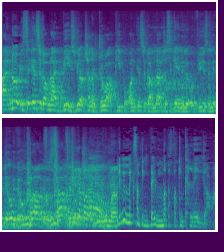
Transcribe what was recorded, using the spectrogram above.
I know it's the Instagram live beefs. You're not trying to draw out people on Instagram live just to gain the little views, the little, little clout, little, clout's the killing little my. Let me make something very motherfucking clear, y'all,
